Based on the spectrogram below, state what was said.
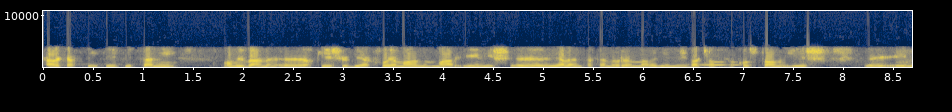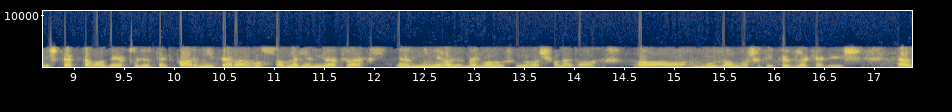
elkezdték építeni, amiben a későbbiek folyamán már én is jelentetem örömmel, hogy én is becsatlakoztam, és én is tettem azért, hogy ott egy pár méterrel hosszabb legyen, illetve minél előbb megvalósulhasson ez a, a múzeumvasúti közlekedés. Ez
